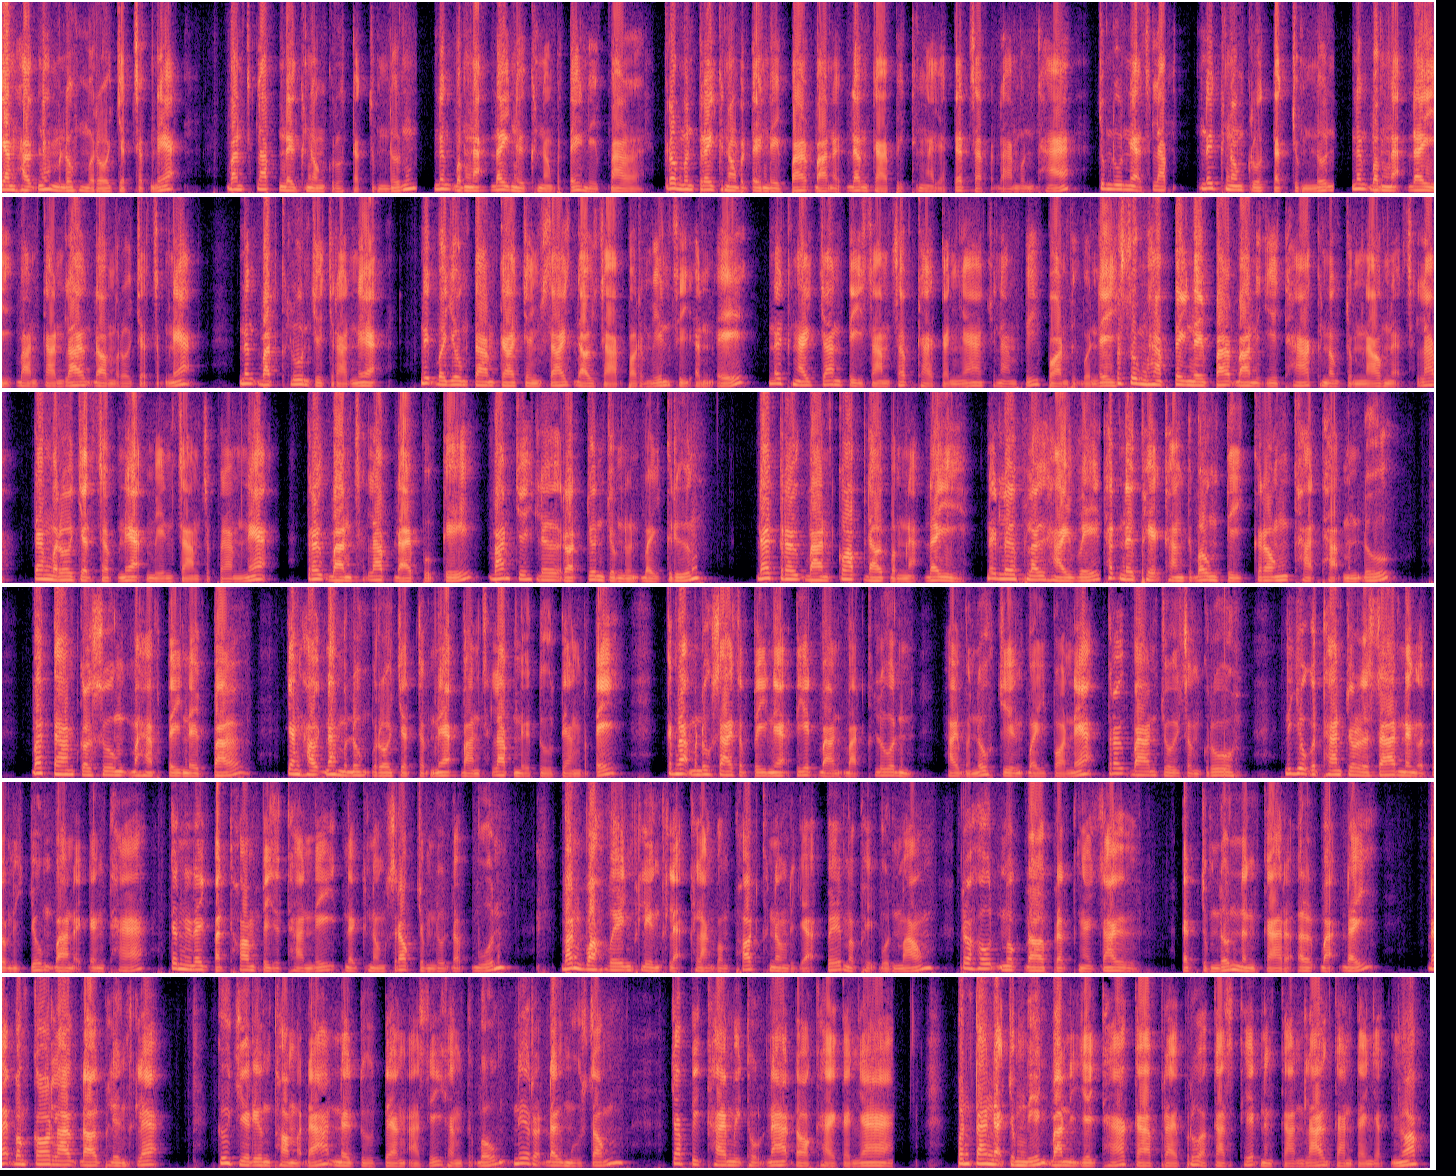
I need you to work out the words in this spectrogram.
យ៉ាងហោចណាស់មនុស្ស170នាក់បានស្លាប់នៅក្នុងគ្រោះទឹកជំនន់និងបំណាក់ដីនៅក្នុងប្រទេសនេប៉ាល់ក្រុមមន្ត្រីក្នុងប្រទេសនេប៉ាល់បានឲ្យដឹងកាលពីថ្ងៃអាទិត្យសប្តាហ៍មុនថាចំនួនអ្នកស្លាប់នៅក្នុងគ្រោះទឹកជំនន់និងបំណាក់ដីបានកើនឡើងដល់170នាក់និងបាត់ខ្លួនជាច្រើនអ្នកនេះបើយោងតាមការចេញផ្សាយដោយសារព័ត៌មាន CNA នៅថ្ងៃច័ន្ទទី30ខែកញ្ញាឆ្នាំ2024នេះក្រសួងមហាផ្ទៃនៃប៉ាល់បាននិយាយថាក្នុងចំណោមអ្នកស្លាប់ ទាំង170នាក់មាន35នាក់ត្រូវបានស្លាប់ដែលពួកគេបានជិះលើរថយន្តចំនួន3គ្រឿងដែលត្រូវបានគប់ដោយបំណាក់ដី នៅលើផ្លូវ highway ស្ថិតនៅភាគខាងត្បូងទីក្រុងខាថាមណ្ឌូបើតាមក្រសួងមហាផ្ទៃនេប៉ាល់យ៉ាងហោចណាស់មនុស្ស170នាក់បានស្លាប់នៅទូទាំងប្រទេសគណៈមនុស្ស42នាក់ទៀតបានបាត់ខ្លួន ហើយមនុស្សជាង3000នាក់ត្រូវបានជួយសង្គ្រោះនាយកដ្ឋានជលសាស្ត្រនិងឧតុនិយមបានឲ្យដឹងថា ទិន្នន័យបឋមពីស្ថានីយ៍នៅក្នុងស្រុកចំនួន14បានវាស់វែងភ្លៀងធ្លាក់ខ្លាំងបំផុតក្នុងរយៈពេល24ម៉ោងរហូតមកដល់ព្រឹកថ្ងៃសៅរ៍ទឹកជំនន់និងការរអិលបាក់ដីដែលបង្កឡើងដោយភ្លៀងធ្លាក់គឺជារឿងធម្មតានៅទូទាំងអាស៊ីខាងត្បូងនារដូវមូសុងចាប់ពីខែមិថុនាដល់ខែកញ្ញាប៉ុន្តែអ្នកជំនាញបាននិយាយថាការប្រែប្រួលអាកាសធាតុនឹងកើនឡើងកាន់តែញឹកញាប់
